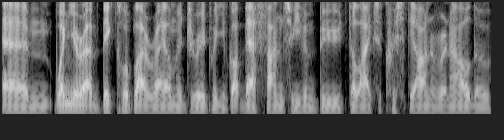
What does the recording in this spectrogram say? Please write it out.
um, when you're at a big club like Real Madrid, where you've got their fans who even booed the likes of Cristiano Ronaldo,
